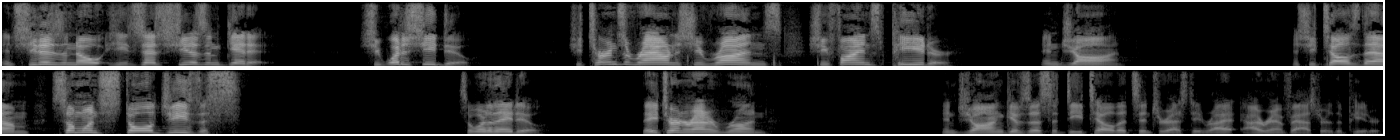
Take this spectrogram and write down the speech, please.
And she doesn't know, he says she doesn't get it. She, what does she do? She turns around and she runs. She finds Peter and John. And she tells them, Someone stole Jesus. So what do they do? They turn around and run. And John gives us a detail that's interesting, right? I ran faster than Peter.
